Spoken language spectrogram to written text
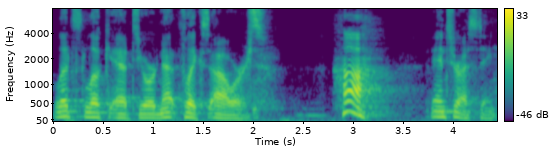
let's look at your Netflix hours. Huh, interesting.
